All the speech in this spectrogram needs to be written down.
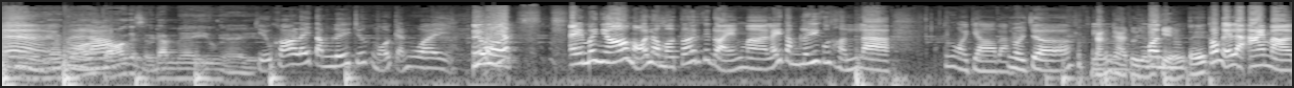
Dạ, Yêu nghề có lắm. có cái sự đam mê yêu nghề. Chịu khó lấy tâm lý trước mỗi cảnh quay. Yêu nhất. Em mới nhớ mỗi lần mà tới cái đoạn mà lấy tâm lý của Thịnh là Tôi ngồi chờ bà. Ngồi chờ. Đắng ra tôi vẫn mình chịu tiếp. có nghĩa là ai mà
